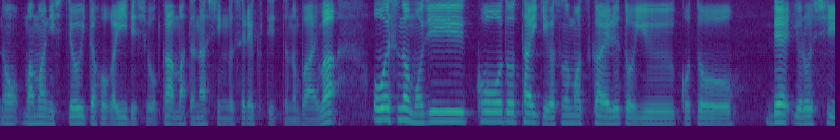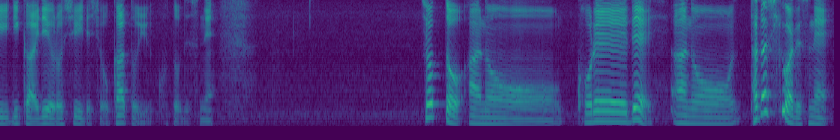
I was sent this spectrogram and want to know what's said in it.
のままにしておいた方がいいでしょうか？また Nothing Selected の場合は OS の文字コード待機がそのまま使えるということでよろしい理解でよろしいでしょうかということですね。ちょっとあのこれであの正しくはですね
